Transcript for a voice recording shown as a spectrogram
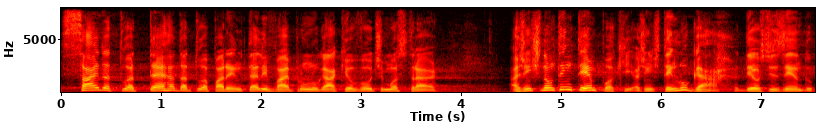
sai da tua terra, da tua parentela e vai para um lugar que eu vou te mostrar. A gente não tem tempo aqui, a gente tem lugar. Deus dizendo:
